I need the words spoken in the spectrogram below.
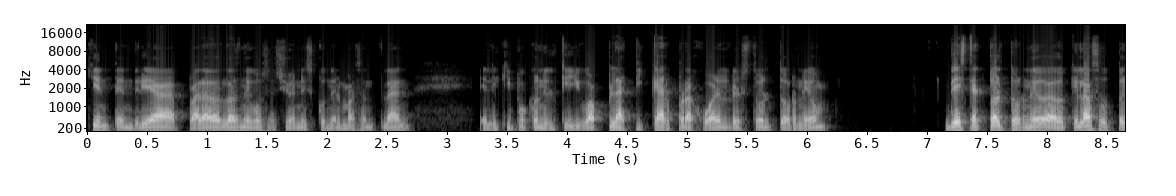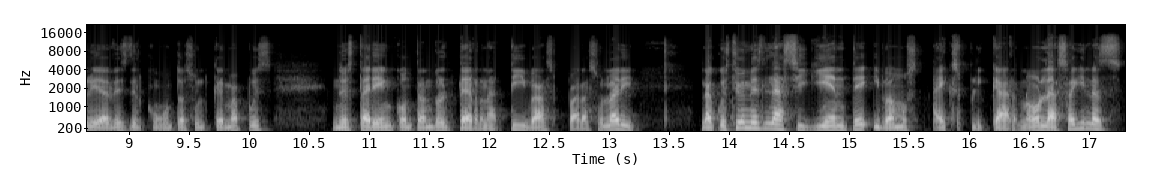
quien tendría paradas las negociaciones con el Mazatlán, el equipo con el que llegó a platicar para jugar el resto del torneo, de este actual torneo, dado que las autoridades del conjunto azul crema pues no estaría encontrando alternativas para Solari. La cuestión es la siguiente y vamos a explicar, ¿no? Las Águilas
